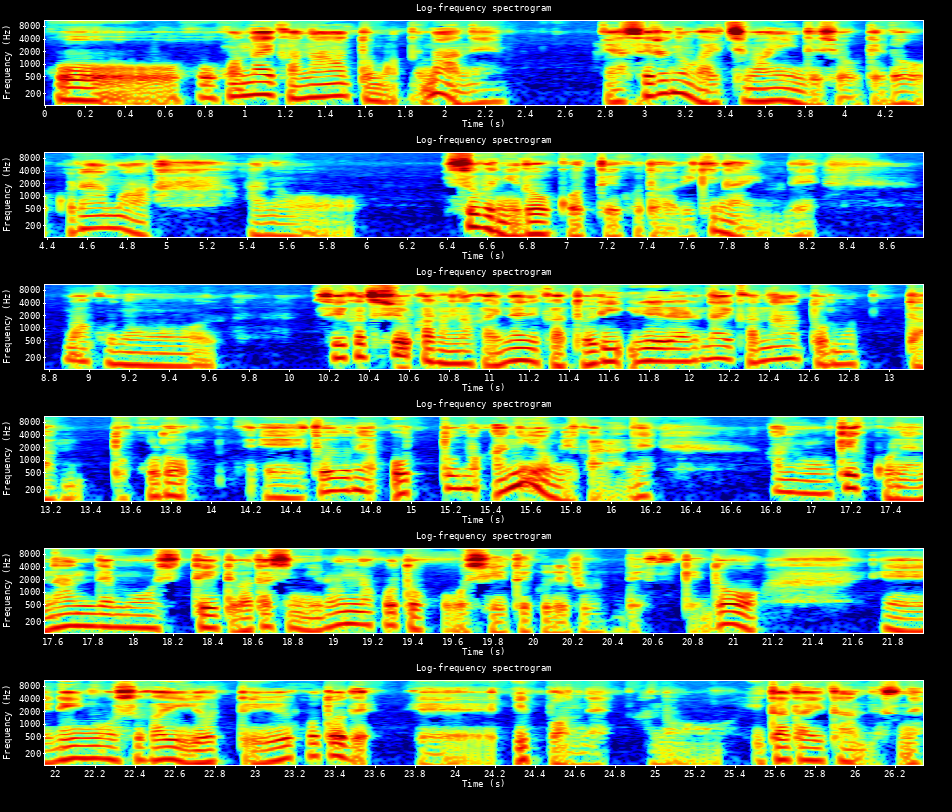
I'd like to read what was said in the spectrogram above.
こう、方法ないかなと思って、まあね、痩せるのが一番いいんでしょうけど、これはまあ、あの、すぐにどうこうっていうことができないので、まあ、この、生活習慣の中に何か取り入れられないかなと思ったところ、えー、ちょうどね、夫の兄嫁からね、あの、結構ね、何でも知っていて、私にいろんなことを教えてくれるんですけど、えー、リンゴ酢がいいよっていうことで、えー、一本ね、あの、いただいたんですね。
